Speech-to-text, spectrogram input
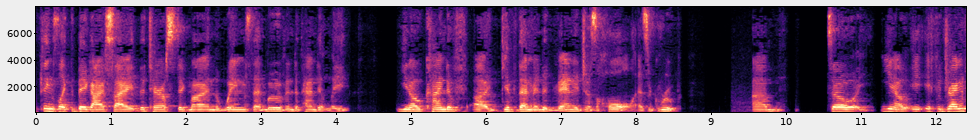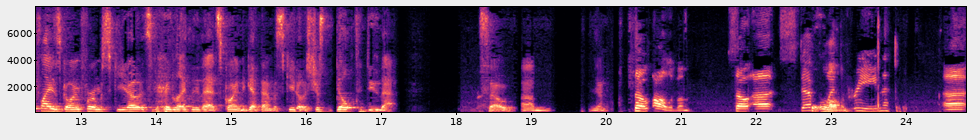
things like the big eyesight, the pterostigma, and the wings that move independently, you know, kind of uh, give them an advantage as a whole, as a group. Um, so, you know, if a dragonfly is going for a mosquito, it's very likely that it's going to get that mosquito. It's just built to do that. So, um, yeah. So all of them. So, uh, Steph went green. Uh,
